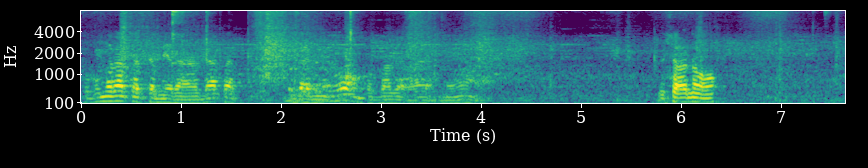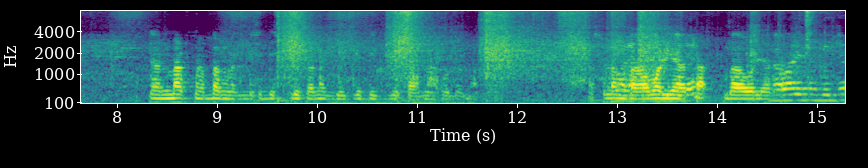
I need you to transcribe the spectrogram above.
Pag umarap ka sa camera, dapat pagbaga. ah, na yan. Sa ano, landmark na bang nag-display ka, nag-video-video sana ako doon. Kaso lang bawal yata, bawal yata. Nawali ng video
